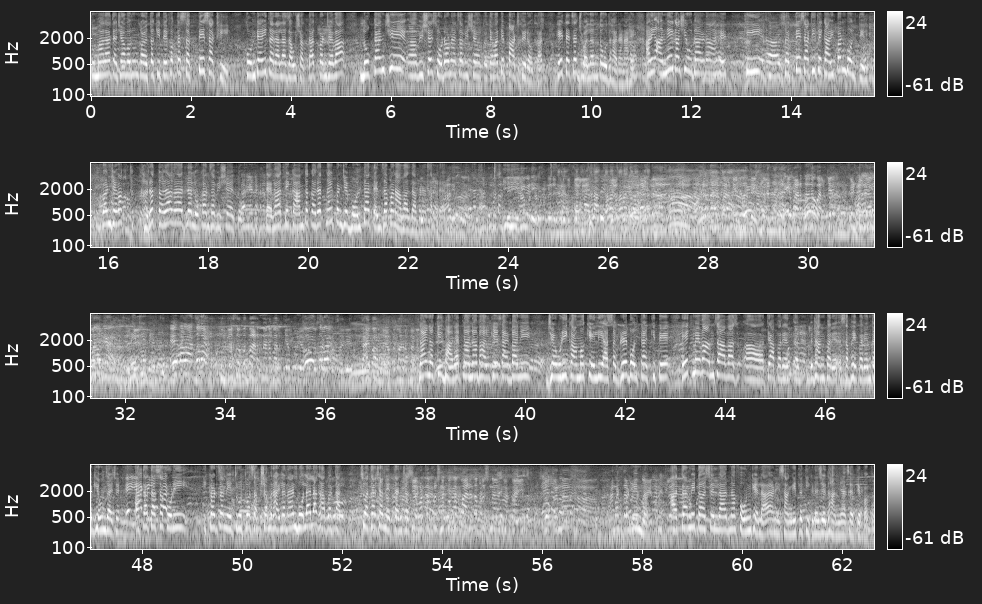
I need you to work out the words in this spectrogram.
तुम्हाला त्याच्यावरून कळतं की ते फक्त सत्तेसाठी कोणत्याही थराला जाऊ शकतात. पण जेव्हा लोकांचे विषय सोडवण्याचा विषय होतो तेव्हा ते पाठ फिरवतात. हे त्याचं ज्वलंत उदाहरण आहे. आणि अनेक अशी उदाहरणं आहेत की सत्तेसाठी ते काही पण बोलतील पण जेव्हा खरं तळागाळातल्या लोकांचा विषय येतो तेव्हा ते काम तर करत नाही पण जे बोलतात त्यांचा पण आवाज दाबण्याचा प्रयत्न तुमच्यासोबत भारत नाना पालखी पूर्वी काय भावना आहे आता भारत नाही नक्कीच भारत नाना भालके साहेबांनी जेवढी कामं केली आज सगळे बोलत आहेत की ते एकमेव आमचा आवाज अ, त्यापर्यंत विधान पर्य- सभेपर्यंत घेऊन जायचे. आता तसं कोणी इकडचं नेतृत्व सक्षम राहिलं नाही आणि बोलायला घाबरतात स्वतःच्या नेत्यांच्या शेवटचा प्रश्न फक्त पाण्याचा प्रश्न आहे ना ताई. लोकांना अं, अनेकदा मिळत नाही. तर इथले आता मी तहसीलदारांना फोन केला आणि सांगितलं की इकडे जे धान्याचं आहे ते बघू.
